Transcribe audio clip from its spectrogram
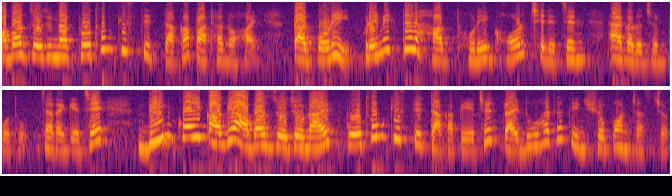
আবাস যোজনার প্রথম কিস্তির টাকা পাঠানো হয়। তারপরেই প্রেমিকদের হাত ধরে ঘর ছেড়েছেন এগারো জন বধূ। জানা গেছে, দিন কয়েক আগে আবাস যোজনায় প্রথম কিস্তির টাকা পেয়েছেন প্রায় দু হাজার তিনশো পঞ্চাশ জন।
